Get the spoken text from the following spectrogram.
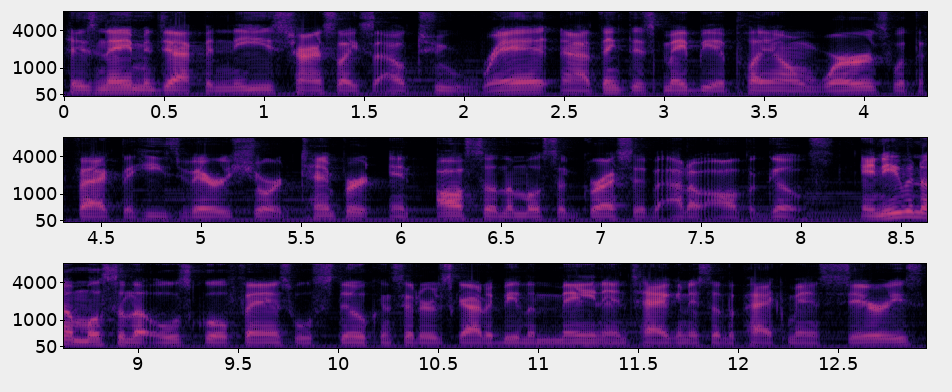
His name in Japanese translates out to red, and I think this may be a play on words with the fact that he's very short tempered and also the most aggressive out of all the ghosts. And even though most of the old school fans will still consider this guy to be the main antagonist of the Pac-Man series,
